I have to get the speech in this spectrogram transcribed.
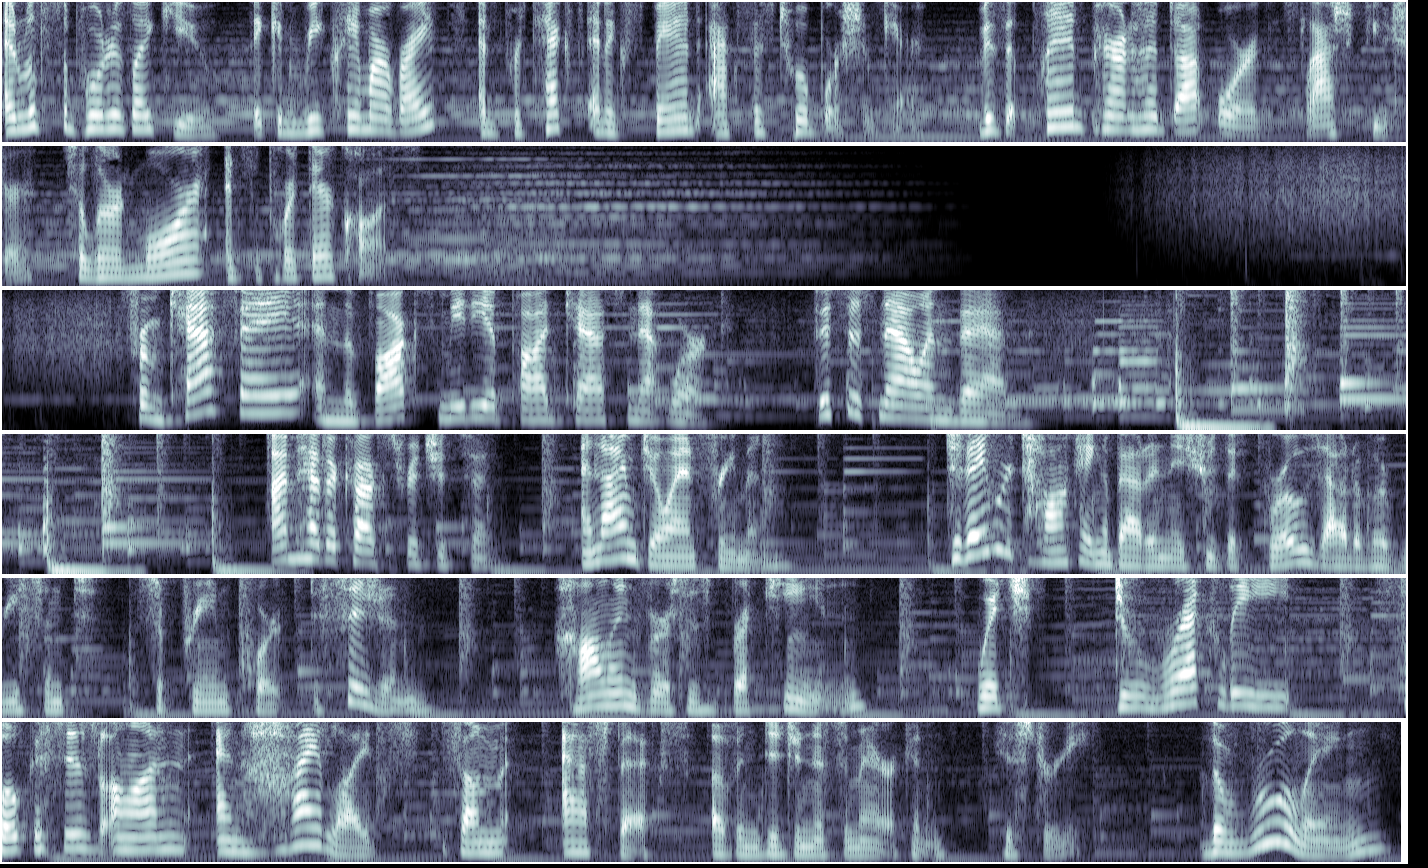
And with supporters like you, they can reclaim our rights and protect and expand access to abortion care. Visit plannedparenthood.org/future to learn more and support their cause. From Cafe and the Vox Media Podcast Network, this is Now and Then. I'm Heather Cox Richardson. And I'm Joanne Freeman. Today we're talking about an issue that grows out of a recent Supreme Court decision, Haaland versus Brackeen, which directly focuses on and highlights some aspects of Indigenous American history. The ruling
